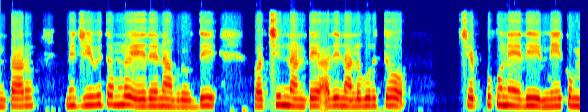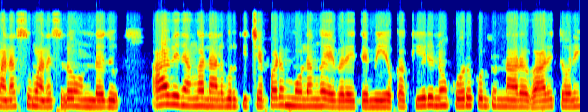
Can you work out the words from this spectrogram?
ఉంటారు. మీ జీవితంలో ఏదైనా అభివృద్ధి వచ్చిందంటే అది నలుగురితో చెప్పుకునేది మీకు మనస్సు మనసులో ఉండదు. ఆ విధంగా నలుగురికి చెప్పడం మూలంగా ఎవరైతే మీ యొక్క కీడును కోరుకుంటున్నారో వారితోని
